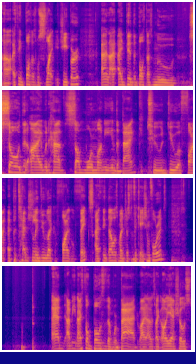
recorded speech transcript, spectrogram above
Uh, I think Bottas was slightly cheaper, and I, I, did the Bottas move so that I would have some more money in the bank to do a fi- potentially do like a final fix. I think that was my justification for it. And I mean, I thought both of them were bad, right? I was like, oh yeah, Zhou's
